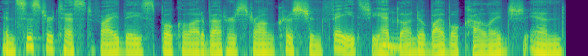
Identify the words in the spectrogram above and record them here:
and sister testified, they spoke a lot about her strong Christian faith. She had gone to a Bible college, and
